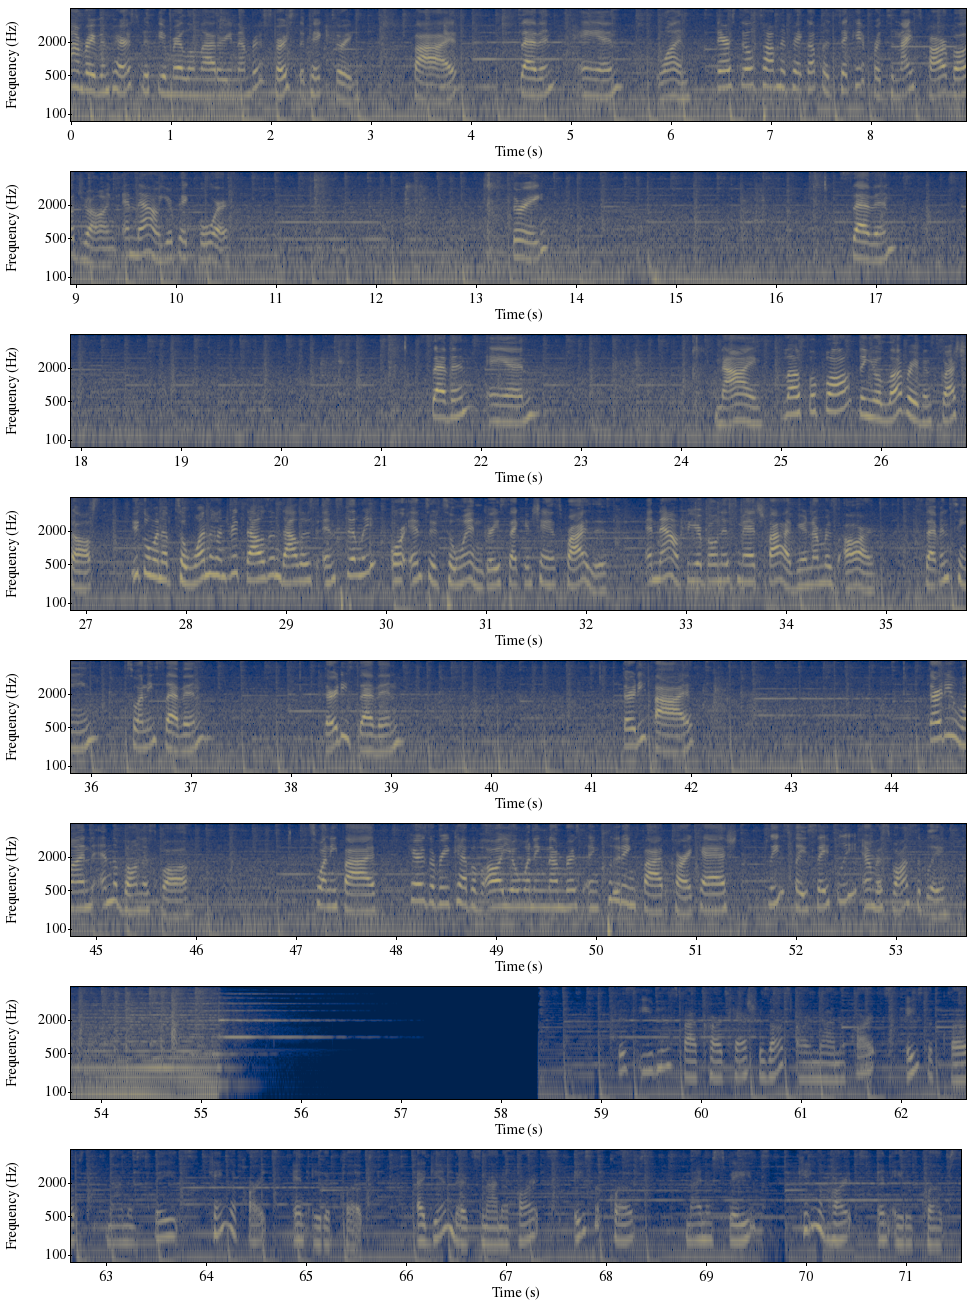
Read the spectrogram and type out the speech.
I'm Raven Paris with your Maryland Lottery numbers. First to pick three, five, seven, and one. There's still time to pick up a ticket for tonight's Powerball drawing. And now your pick four, three, seven, seven, and nine. Love football? Then you'll love Raven Scratch Offs. You can win up to $100,000 instantly or enter to win great second chance prizes. And now for your bonus match five, your numbers are 17, 27, 37, 35, 31, and the bonus ball, 25. Here's a recap of all your winning numbers, including five card cash. Please play safely and responsibly. This evening's five card cash results are Nine of Hearts, Ace of Clubs, Nine of Spades, King of Hearts, and Eight of Clubs. Again, that's Nine of Hearts, Ace of Clubs, Nine of Spades, King of Hearts, and Eight of Clubs.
